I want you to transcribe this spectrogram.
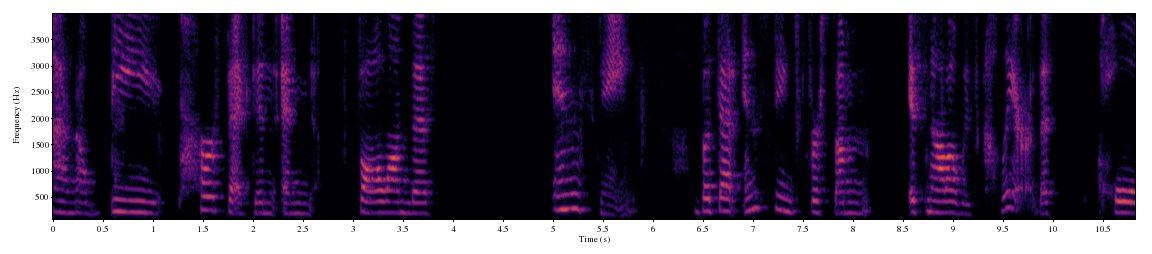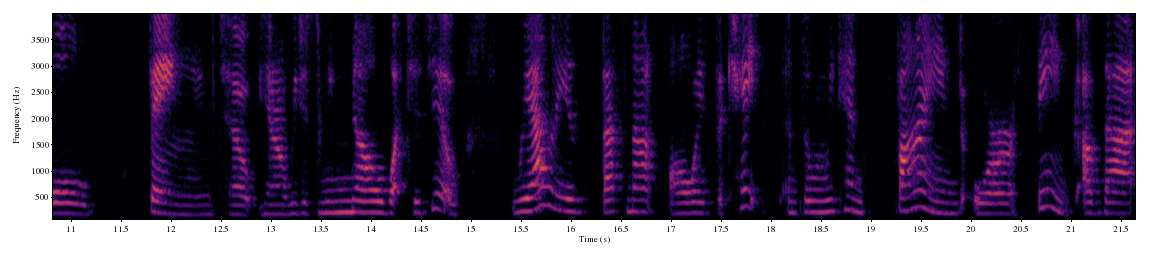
I don't know, be perfect and, and fall on this instinct. But that instinct, for some, it's not always clear. This whole thing to, you know, we just, we know what to do. Reality is that's not always the case. And so when we can find or think of that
